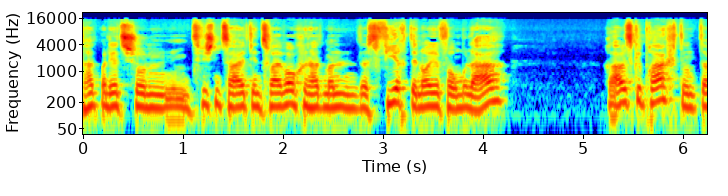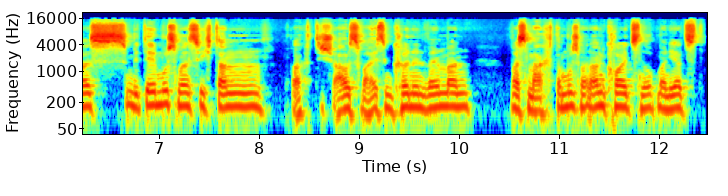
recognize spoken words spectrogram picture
Da hat man jetzt schon in Zwischenzeit, in zwei Wochen hat man das vierte neue Formular rausgebracht und das, mit dem muss man sich dann praktisch ausweisen können, wenn man was macht. Da muss man ankreuzen, ob man jetzt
